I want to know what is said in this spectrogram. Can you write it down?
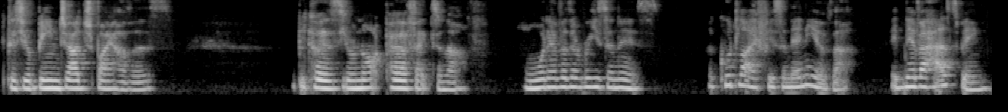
because you're being judged by others, because you're not perfect enough, whatever the reason is. A good life isn't any of that. It never has been.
